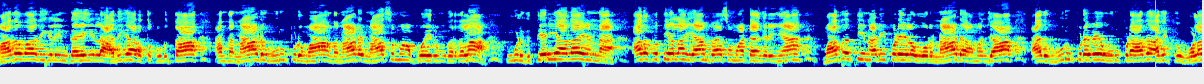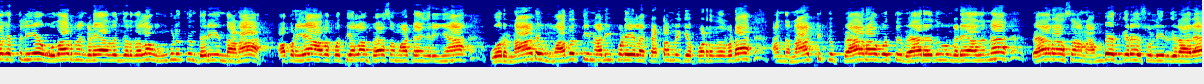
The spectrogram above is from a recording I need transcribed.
மதவாதிகளின் கையில் அதிகாரத்தை கொடுத்தா அந்த நாடு உருப்பிடுமா? அந்த நாடு நாசமாக போயிருங்கிறதெல்லாம் உங்களுக்கு தெரியாதா என்ன? அதை பற்றியெல்லாம் ஏன் பேச மாட்டேங்கிறீங்க? மதத்தின் அடிப்படையில் ஒரு நாடு அமைஞ்சா அது உருப்படவே உருப்படாது அதுக்கு உலகத்திலேயே உதாரணம் கிடையாதுங்கிறதெல்லாம் உங்களுக்கும் தெரியும் தானே? அப்புறம் ஏன் அதை பற்றியெல்லாம் பேச மாட்டேங்கிறீங்க? ஒரு நாடு மதத்தின் அடிப்படையில் கட்டமைக்கப்படுறதை விட அந்த நாட்டுக்கு பேராபத்து வேற எதுவும் கிடையாதுன்னு பேராசான் அம்பேத்கரே சொல்லியிருக்கிறாரு.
